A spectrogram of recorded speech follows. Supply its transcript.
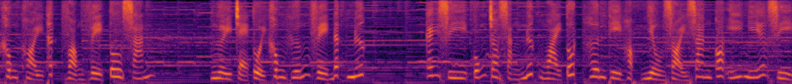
không khỏi thất vọng về tô sán. Người trẻ tuổi không hướng về đất nước. Cái gì cũng cho rằng nước ngoài tốt hơn thì học nhiều giỏi giang có ý nghĩa gì.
